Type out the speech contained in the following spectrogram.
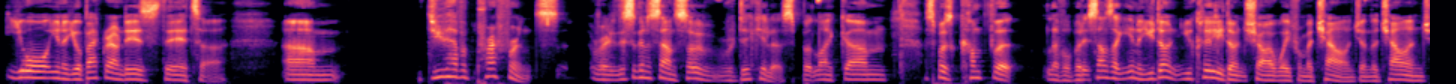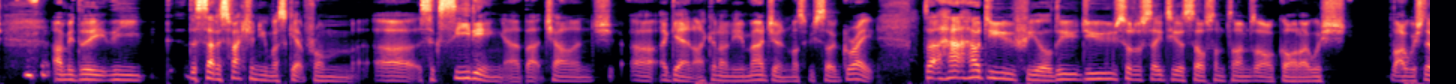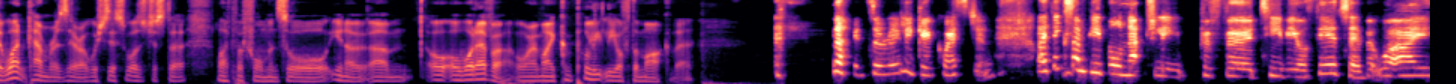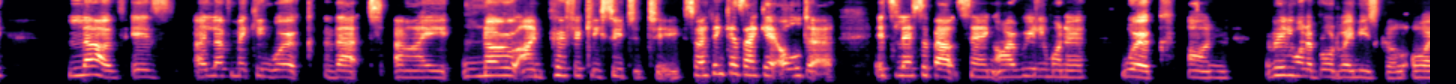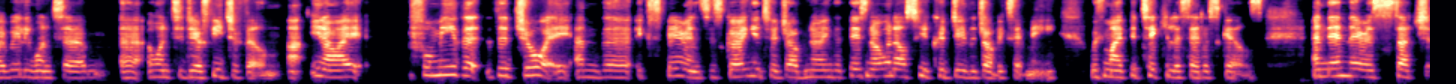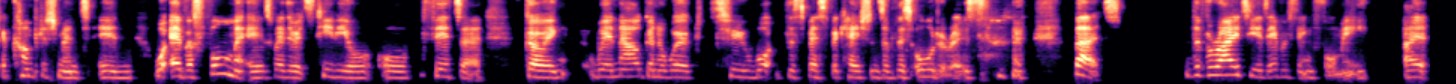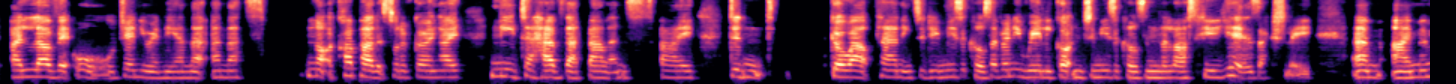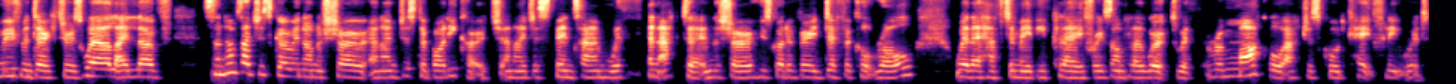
your you know your background is theatre. Um, do you have a preference? Really, this is going to sound so ridiculous, but like, um, I suppose comfort level. But it sounds like you know you don't you clearly don't shy away from a challenge, and the challenge. I mean, the the the satisfaction you must get from uh, succeeding at that challenge uh, again i can only imagine must be so great. So how, how do you feel? Do you, do you sort of say to yourself sometimes oh god i wish i wish there weren't cameras there. I wish this was just a live performance or you know um, or, or whatever or am i completely off the mark there? No, it's a really good question. I think some people naturally prefer TV or theatre, but what I love is I love making work that I know I'm perfectly suited to. So I think as I get older, it's less about saying, oh, I really want to work on, I really want a Broadway musical, or I really want to, um, uh, I want to do a feature film. Uh, you know, I, for me, the the joy and the experience is going into a job knowing that there's no one else who could do the job except me with my particular set of skills. And then there is such accomplishment in whatever form it is, whether it's TV or, or theatre, going, we're now going to work to what the specifications of this order is. but the variety is everything for me. I, I love it all genuinely and that and that's not a cop out it's sort of going i need to have that balance i didn't go out planning to do musicals. I've only really gotten to musicals in the last few years, actually. Um, I'm a movement director as well. I love sometimes I just go in on a show and I'm just a body coach and I just spend time with an actor in the show who's got a very difficult role where they have to maybe play. For example, I worked with a remarkable actress called Kate Fleetwood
